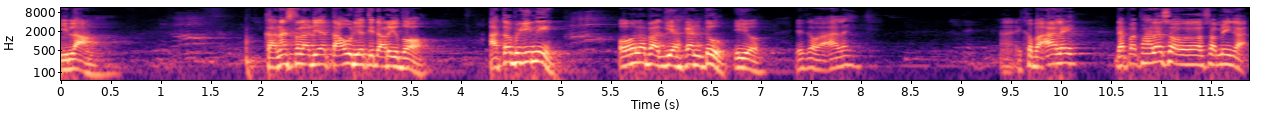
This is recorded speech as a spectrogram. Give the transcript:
Hilang. Karena setelah dia tahu dia tidak ridho. Atau begini, oh lah bagiahkan tuh, iyo, ya kau alay. Nah, kau alay, dapat pahala suami nggak?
